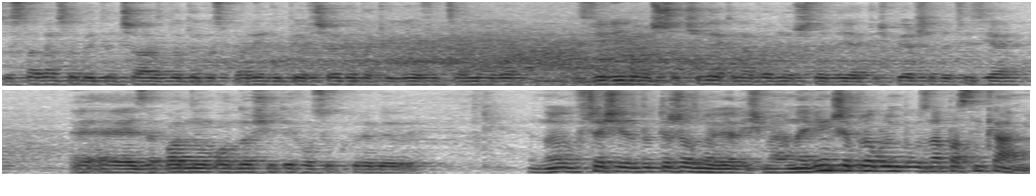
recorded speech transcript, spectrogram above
Zostawiam sobie ten czas do tego sparingu pierwszego, takiego oficjalnego z Wielimem Szczecinek na pewno wtedy jakieś pierwsze decyzje zapadną odnośnie tych osób, które były. No wcześniej to też rozmawialiśmy, a największy problem był z napastnikami.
